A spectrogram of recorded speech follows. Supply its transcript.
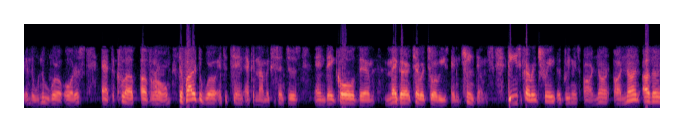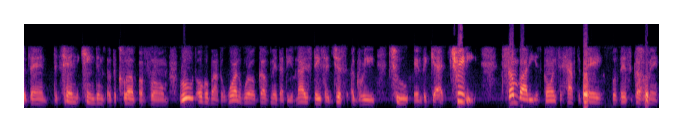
in the New World Orders at the Club of Rome divided the world into 10 economic centers and they called them mega territories and kingdoms. These current trade agreements are none, are none other than the 10 kingdoms of the Club of Rome, ruled over by the one world government that the United States had just agreed to in the GATT Treaty. Somebody is going to have to pay for this government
